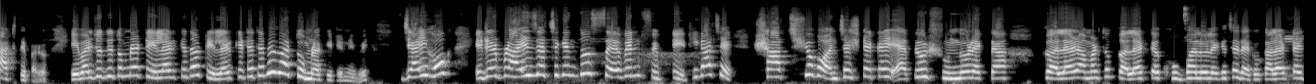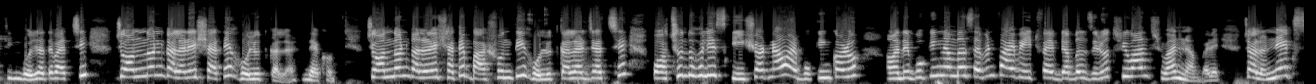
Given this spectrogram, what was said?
কাটতে পারো। এবার যদি তোমরা টেলার কে দাও টেলার কেটে দেবে বা তোমরা কেটে নেবে। যাই হোক, এটার প্রাইস যাচ্ছে কিন্তু সেভেন ফিফটি ঠিক আছে? সাতশো পঞ্চাশ টাকায় এত সুন্দর একটা কালার আমার তো কালারটা খুব ভালো লেগেছে। দেখো কালারটা আই থিঙ্ক বোঝাতে পারছি। চন্দন কালারের সাথে হলুদ কালার দেখো। চন্দন কালারের সাথে বাসন্তী হলুদ কালার যাচ্ছে। পছন্দ হলে স্ক্রিনশট নাও আর বুকিং করো। আমাদের booking number seven five eight five double zero three one three one নাম্বারে চলো নেক্সট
